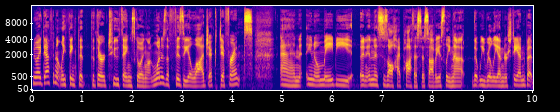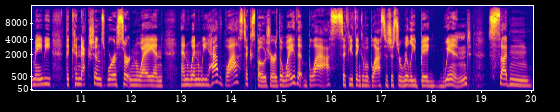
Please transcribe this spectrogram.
You know, I definitely think that, that there are two things going on. One is a physiologic difference. And, you know, maybe, and, and this is all hypothesis, obviously, not that we really understand, but maybe the connections were a certain way. And, and when we have blast exposure, the way that blasts, if you think of a blast as just a really big wind, sudden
